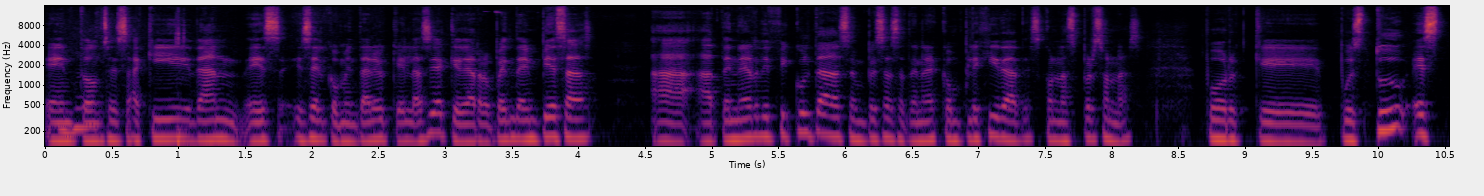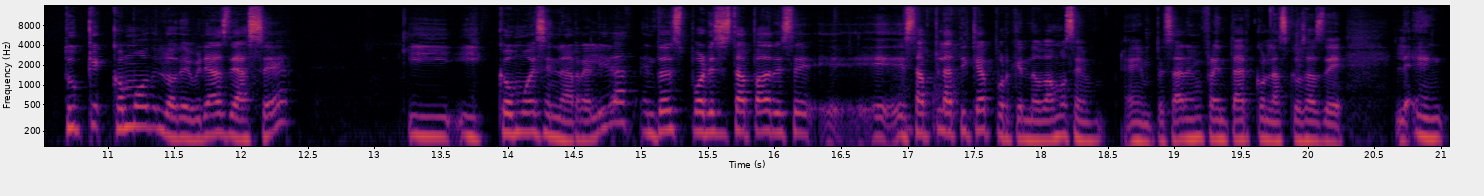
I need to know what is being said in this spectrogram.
Entonces aquí Dan es, es el comentario que él hacía, que de repente empiezas a, a tener dificultades, empiezas a tener complejidades con las personas, porque pues tú es tú que cómo lo deberías de hacer y, y cómo es en la realidad. Entonces, por eso está padre ese, eh, esta plática, porque nos vamos a, em- a empezar a enfrentar con las cosas de en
